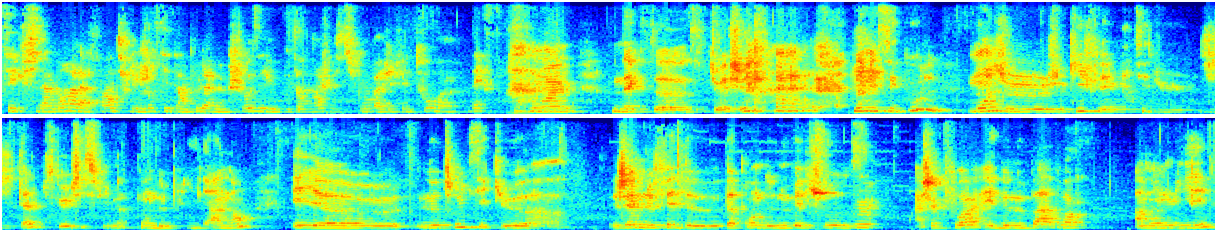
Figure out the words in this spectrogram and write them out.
C'est que finalement à la fin, tous les jours c'était un peu la même chose et au bout d'un an je me suis dit bon bah j'ai fait le tour, euh, next. ouais, next euh, situation. non mais c'est cool. Moi je, je, kiffe les métiers du digital puisque j'y suis maintenant depuis un an. Et le truc c'est que j'aime le fait d'apprendre de, nouvelles choses mm. à chaque fois et de ne pas avoir à m'ennuyer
